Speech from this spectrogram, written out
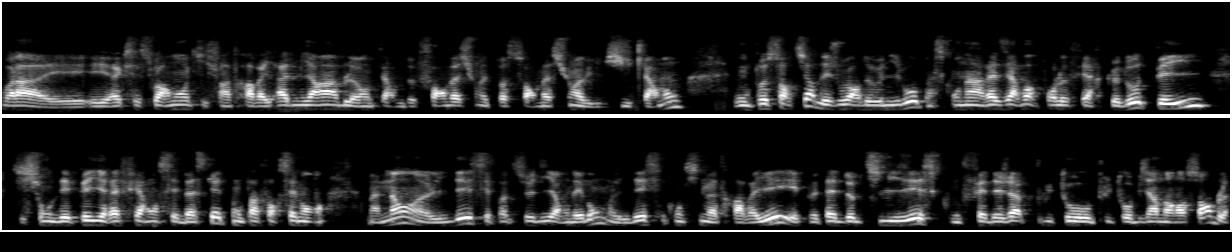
voilà, et, et, accessoirement qui fait un travail admirable en termes de formation et de post-formation avec Vichy Clermont, on peut sortir des joueurs de haut niveau parce qu'on a un réservoir pour le faire que d'autres pays qui sont des pays référencés basket n'ont pas forcément. Maintenant, euh, l'idée c'est pas de se dire on est bon, l'idée c'est de continuer à travailler et peut-être d'optimiser ce qu'on fait déjà plutôt plutôt bien dans l'ensemble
